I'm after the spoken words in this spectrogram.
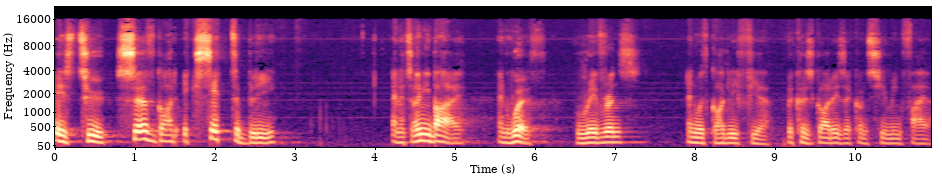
is to serve God acceptably, and it's only by and with reverence and with godly fear, because God is a consuming fire.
